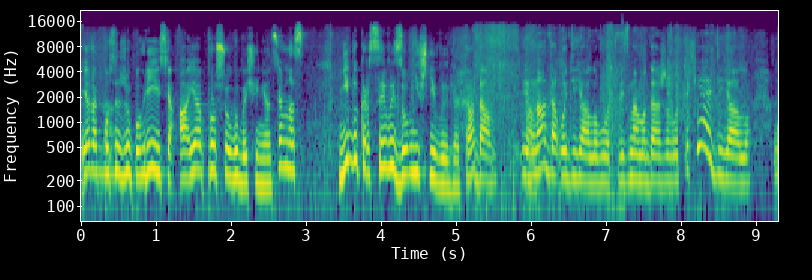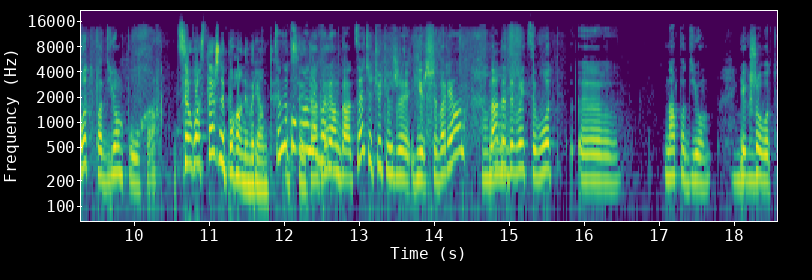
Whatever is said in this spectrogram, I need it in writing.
Я так посиджу, погріюся, а я прошу вибачення. Це в нас ніби красивий зовнішній вигляд, так? Да. І Так. треба одіяло, от, візьмемо навіть от таке одіяло, от підйом пуха. Це у вас теж непоганий варіант? Це Оцей, непоганий так, варіант, да. це чуть-чуть вже гірший варіант. Треба дивитися от, е, на підйом. Якщо от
